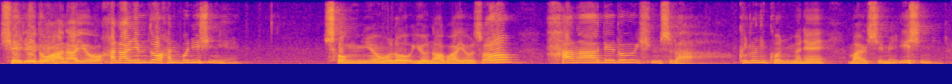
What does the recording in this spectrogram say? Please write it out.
세례도 하나요. 하나님도 한 분이시니 성령으로 연합하여서 하나되도 힘쓰라. 그런 권면의 말씀이 있습니다.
